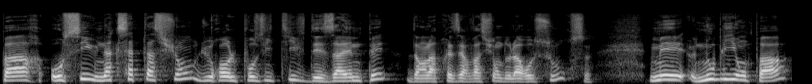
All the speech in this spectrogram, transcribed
par aussi une acceptation du rôle positif des AMP dans la préservation de la ressource, Mais n'oublions pas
